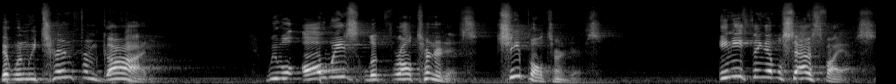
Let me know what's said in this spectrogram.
That when we turn from God, we will always look for alternatives, cheap alternatives, anything that will satisfy us.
